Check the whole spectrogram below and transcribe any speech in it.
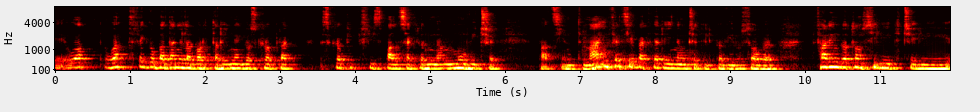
e, łat, łatwego badania laboratoryjnego z, kropla, z kropli krwi z palca, który nam mówi, czy pacjent ma infekcję bakteryjną, czy tylko wirusowe. Faryngotonsilit, czyli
